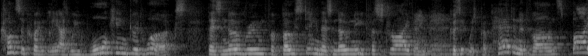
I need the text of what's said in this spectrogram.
Consequently, as we walk in good works, there's no room for boasting and there's no need for striving because it was prepared in advance by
